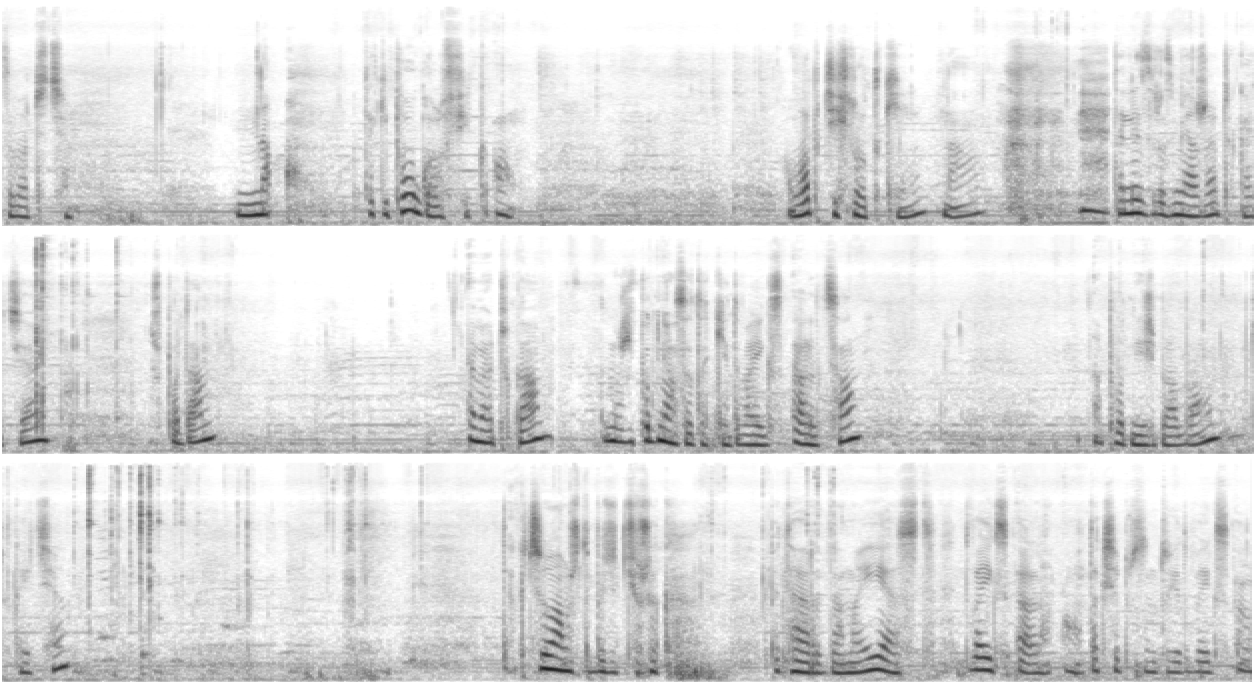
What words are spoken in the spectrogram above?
zobaczcie. No, taki półgolfik, o. Łapci ślutki, no. Ten jest w rozmiarze, czekajcie, już podam. Emeczka. To może podniosę takie 2XL, co? A podnieść babą. Czekajcie. Czułam, że to będzie ciuszek petarda. No i jest. 2XL. O, tak się prezentuje 2XL.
